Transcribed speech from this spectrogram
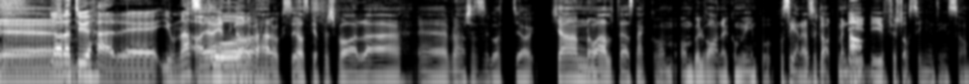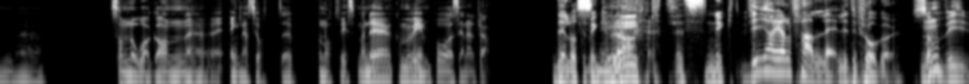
Ehm, Glad att du är här eh, Jonas. Ja, jag är och- jätteglad att vara här också. Jag ska försvara eh, branschen så gott jag kan och allt det här snacket om, om bulvaner kommer vi in på, på senare såklart. Men det, Ja. det är ju förstås ingenting som, eh, som någon eh, ägnar sig åt eh, på något vis. Men det kommer vi in på senare tror jag. Det låter mycket bra. Snyggt. Eh, Snyggt. Vi har i alla fall eh, lite frågor. Som Mm. vi,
